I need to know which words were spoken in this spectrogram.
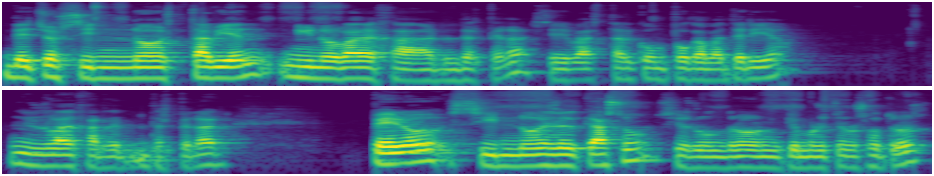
de hecho si no está bien ni nos va a dejar despegar, si va a estar con poca batería ni nos va a dejar despegar, pero si no es el caso, si es un dron que hemos hecho nosotros,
